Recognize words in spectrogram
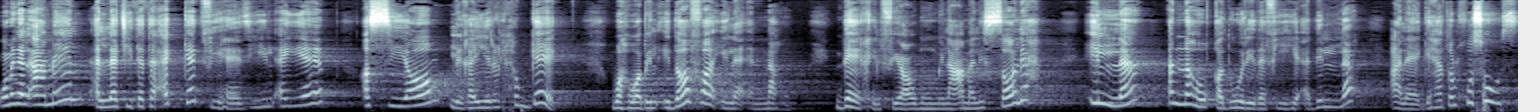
ومن الأعمال التي تتأكد في هذه الأيام الصيام لغير الحجاج وهو بالإضافة إلى أنه داخل في عموم العمل الصالح إلا أنه قد ورد فيه أدلة على جهة الخصوص.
